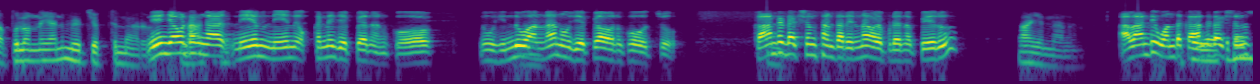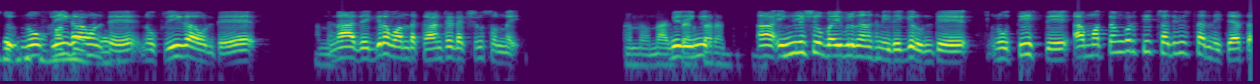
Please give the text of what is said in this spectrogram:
తప్పులు ఉన్నాయని మీరు చెప్తున్నారు. నేను చెప్పటం నేను నేను ఒక్కనే చెప్పాను అనుకో. నువ్వు హిందూ అన్నా నువ్వు చెప్పావు అనుకోవచ్చు. కాంట్రడక్షన్స్ అంటారు విన్నావా ఎప్పుడైనా పేరు? విన్నాను. అలాంటి వంద కాంట్రడక్షన్స్ నువ్వు ఫ్రీగా ఉంటే నువ్వు ఫ్రీగా ఉంటే నా దగ్గర వంద కాంట్రడక్షన్స్ ఉన్నాయి. ఇంగ్లీషు బైబిల్ కనుక నీ దగ్గర ఉంటే నువ్వు తీస్తే ఆ మొత్తం కూడా తీసి చదివిస్తాను నీ చేత.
